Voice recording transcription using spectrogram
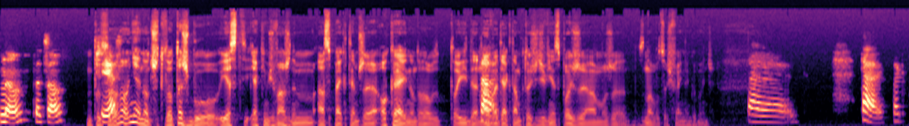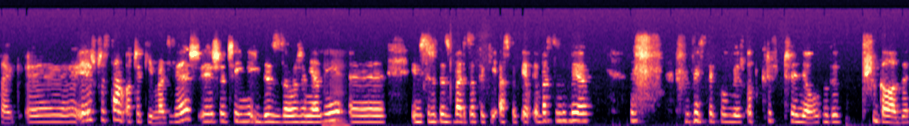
No, to co? No to co? No nie, no czy to też było, jest jakimś ważnym aspektem, że okej, okay, no to, to idę, tak. nawet jak tam ktoś dziwnie spojrzy, a może znowu coś fajnego będzie. Tak, tak, tak, tak. Yy, ja już przestałam oczekiwać, wiesz, ja już raczej nie idę z założeniami mhm. Yy, i myślę, że to jest bardzo taki aspekt, ja, ja bardzo lubię być taką, wiesz, odkrywczynią przygody,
